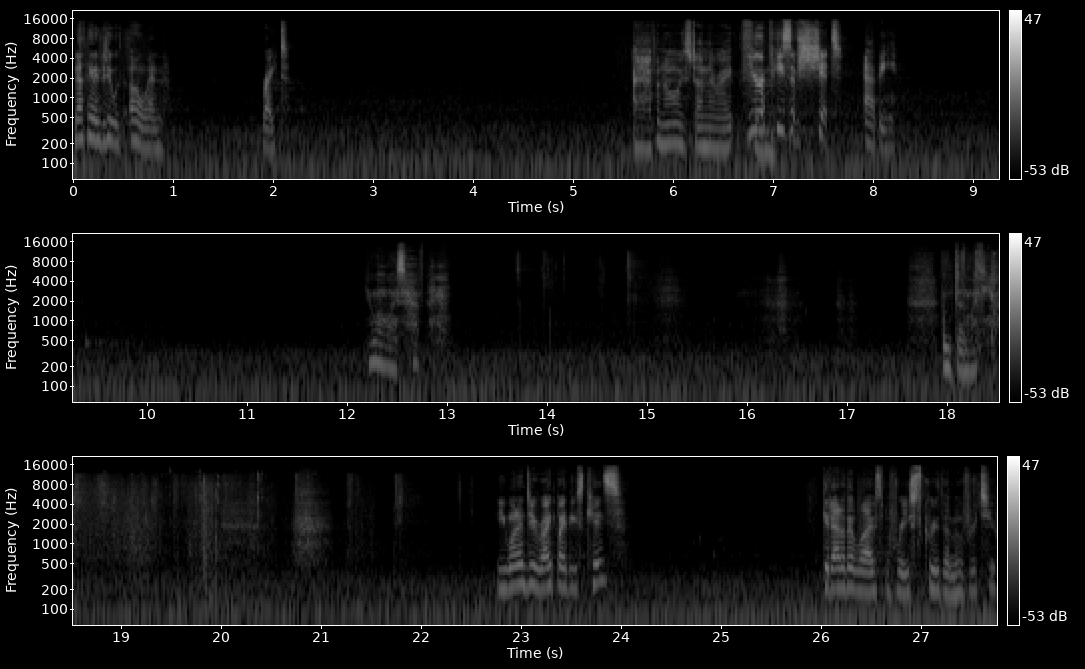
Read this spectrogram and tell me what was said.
Nothing to do with Owen. Right. I haven't always done the right thing. You're a piece of shit, Abby. You always have been. I'm done with you. You want to do right by these kids? Get out of their lives before you screw them over too.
